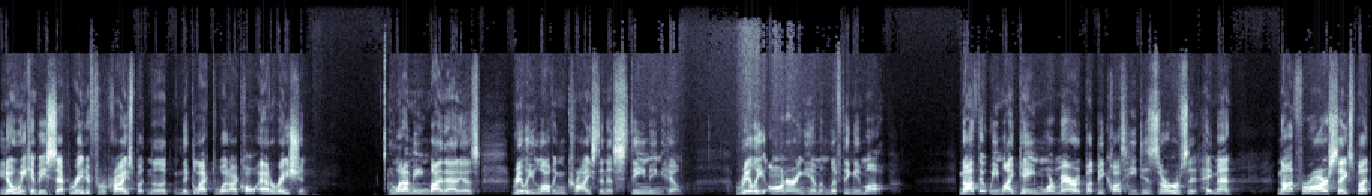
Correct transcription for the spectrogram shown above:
You know, we can be separated from Christ, but ne- neglect what I call adoration. And what I mean by that is really loving Christ and esteeming him, really honoring him and lifting him up. Not that we might gain more merit, but because he deserves it. Amen not for our sakes, but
